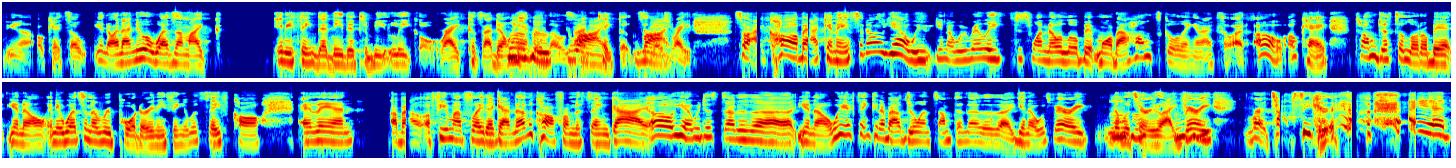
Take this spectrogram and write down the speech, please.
you know okay so you know and i knew it wasn't like anything that needed to be legal right? Because i don't handle Mhm, those. I right, take those to those right. right. So i called back and they said oh yeah we you know we really just want to know a little bit more about homeschooling. And i thought oh okay. Told them just a little bit you know and it wasn't a report or anything. It was safe call. And then about a few months later, I got another call from the same guy. Oh yeah, we just da da da. You know, we're thinking about doing something. Da da da. You know, it was very military like, mhm. very right top secret. and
